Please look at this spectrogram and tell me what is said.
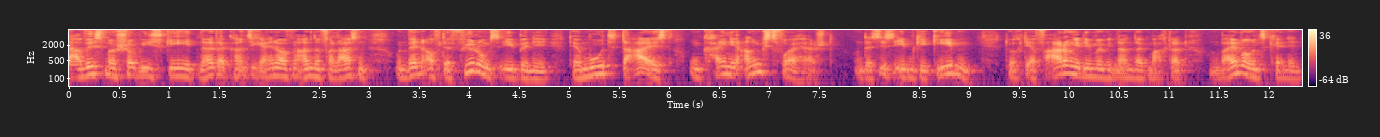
Da wissen wir schon, wie es geht. Ne? Da kann sich einer auf den anderen verlassen. Und wenn auf der Führungsebene der Mut da ist und keine Angst vorherrscht, und das ist eben gegeben durch die Erfahrungen, die man miteinander gemacht hat und weil wir uns kennen,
